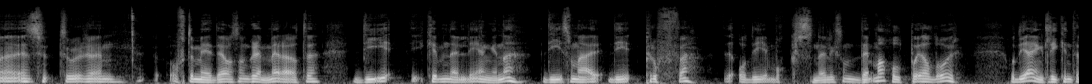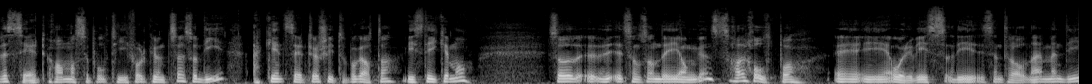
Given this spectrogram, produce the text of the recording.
jeg tror ofte media også glemmer, er at de kriminelle gjengene, de som er de proffe, og de voksne, liksom, dem har holdt på i alle år. Og de er egentlig ikke interessert i å ha masse politifolk rundt seg, så de er ikke interessert i å skyte på gata hvis de ikke må. Så, sånn som The Young Guns har holdt på eh, i årevis, de sentrale der. Men de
